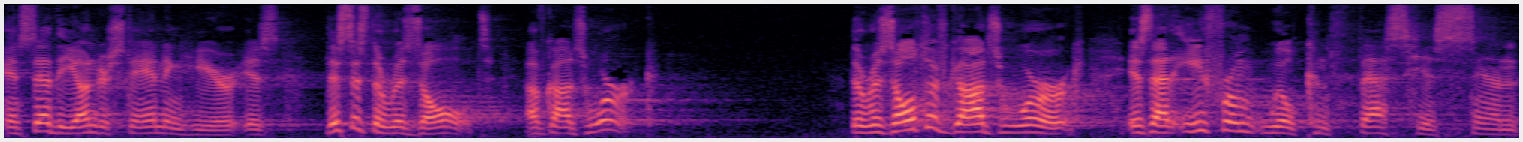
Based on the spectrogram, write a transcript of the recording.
Instead, the understanding here is this is the result of God's work. The result of God's work is that Ephraim will confess his sin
